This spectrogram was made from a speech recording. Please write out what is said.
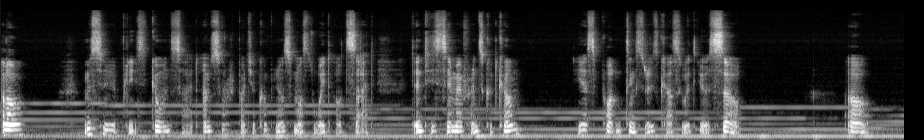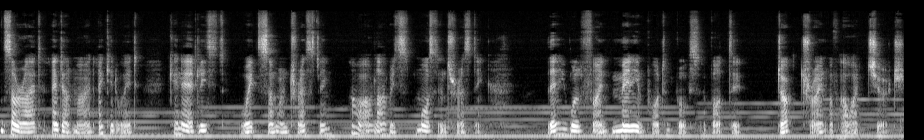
hello. Monsieur, please go inside. I'm sorry, but your companions must wait outside. Didn't he say my friends could come? He has important things to discuss with you, so. Oh, it's alright. I don't mind. I can wait. Can I at least wait somewhere interesting? Oh, our library is most interesting. There you will find many important books about the doctrine of our church.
